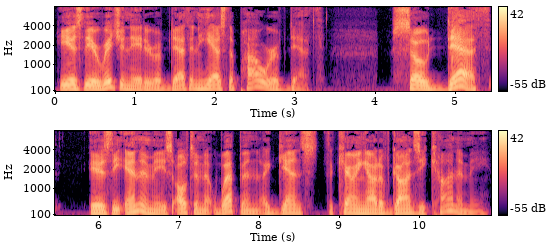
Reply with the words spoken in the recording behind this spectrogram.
He is the originator of death, and he has the power of death. So, death is the enemy's ultimate weapon against the carrying out of God's economy.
